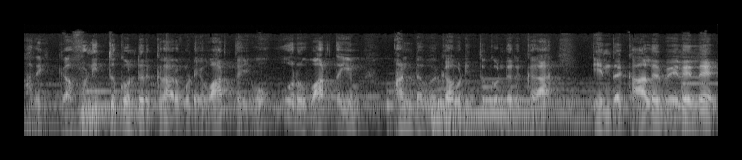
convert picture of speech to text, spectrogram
அதை கவனித்து கொண்டிருக்கிறார் உங்களுடைய வார்த்தை. ஒவ்வொரு வார்த்தையும் ஆண்டவர் கவனித்து கொண்டிருக்கிறார். இந்த கால வேலையில்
